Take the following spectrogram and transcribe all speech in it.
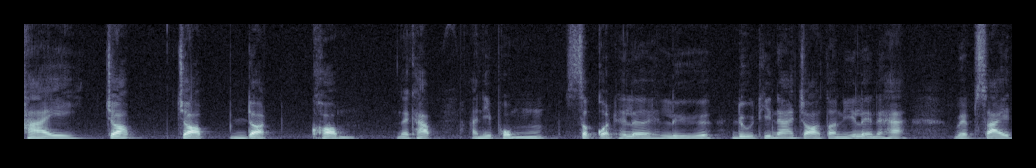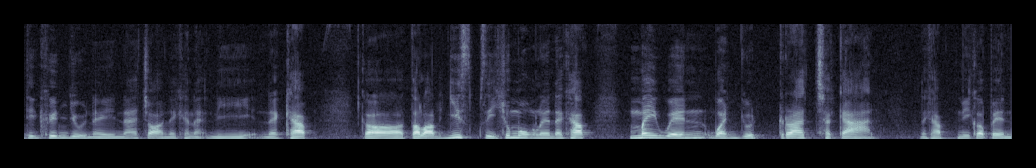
thaijobjob.com นะครับ อันนี้ผมสะกดให้เลย หรือดูที่หน้าจอตอนนี้เลยนะฮะ เว็บไซต์ที่ขึ้นอยู่ในหน้าจอในขณะนี้นะครับ ก็ตลอด 24 ชั่วโมงเลยนะครับ ไม่เว้นวันหยุดราชการนะครับ นี่ก็เป็น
